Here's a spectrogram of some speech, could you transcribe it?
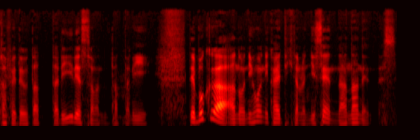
カフェで歌ったりレストランで歌ったり。で僕があの日本に帰ってきたのは2007年です、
